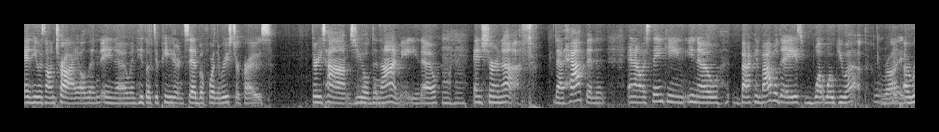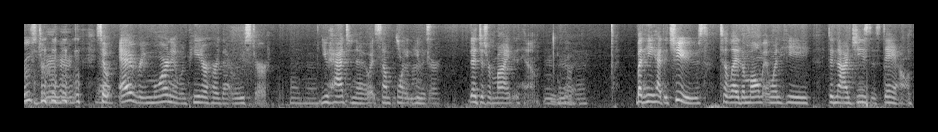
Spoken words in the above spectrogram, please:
and he was on trial, and you know, and he looked at Peter and said, "Before the rooster crows, three times you'll mm-hmm. deny me." You know, and sure enough, that happened. And, and I was thinking, you know, back in Bible days, what woke you up? Right. A rooster. So every morning when Peter heard that rooster, Mm-hmm. you had to know at some point he was. That just reminded him. Mm-hmm. But he had to choose to lay the moment when he denied Jesus down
